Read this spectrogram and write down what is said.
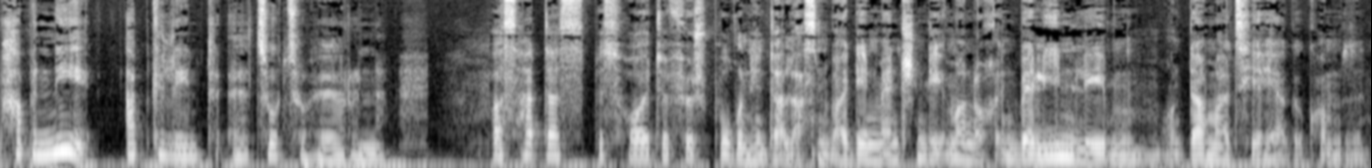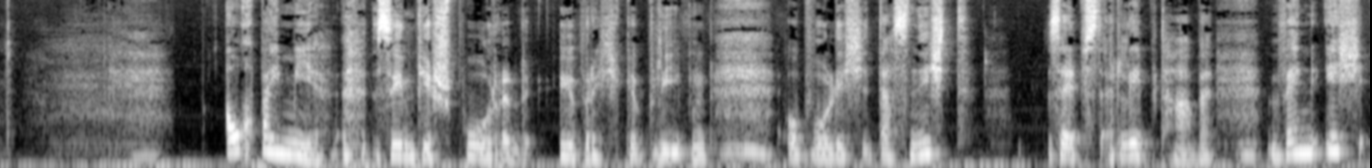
habe nie abgelehnt äh, zuzuhören. Was hat das bis heute für Spuren hinterlassen bei den Menschen, die immer noch in Berlin leben und damals hierher gekommen sind? Auch bei mir sind die Spuren übrig geblieben, obwohl ich das nicht selbst erlebt habe. Wenn ich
